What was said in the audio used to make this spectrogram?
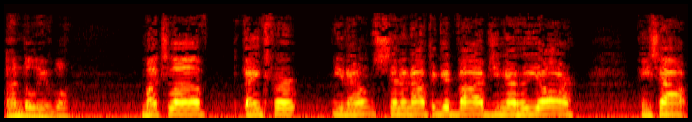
Unbelievable. Much love. Thanks for, you know, sending out the good vibes. You know who you are. Peace out.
